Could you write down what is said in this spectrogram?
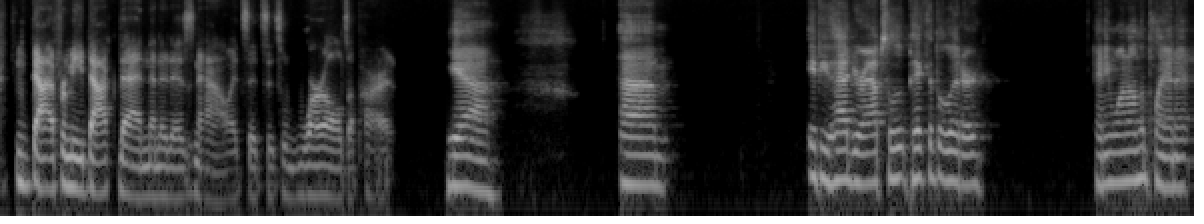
that for me back then than it is now. It's it's it's worlds apart. Yeah. Um if you had your absolute pick of the litter anyone on the planet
